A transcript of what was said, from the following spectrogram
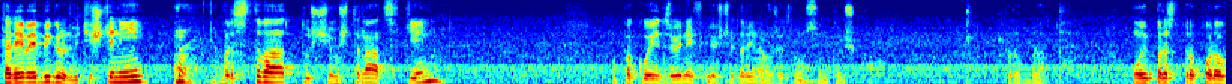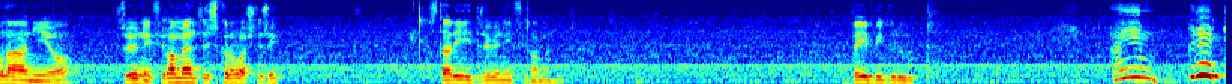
tady je Baby Groot vytištěný. Vrstva, tuším 14 setin. Opakuji dřevěný, ještě tady nahoře, to musím trošku probrat. Můj prst pro porovnání, jo. Dřevěný filament, Trisko 04. Starý dřevěný filament. Baby Groot. I am Groot.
